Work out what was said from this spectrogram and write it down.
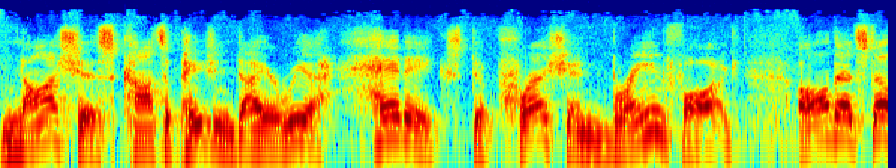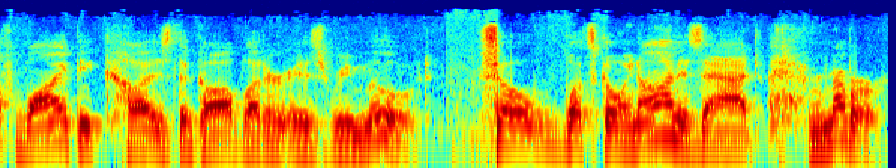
nauseous, constipation, diarrhea, headaches, depression, brain fog, all that stuff. Why? Because the gallbladder is removed. So what's going on is that, remember,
